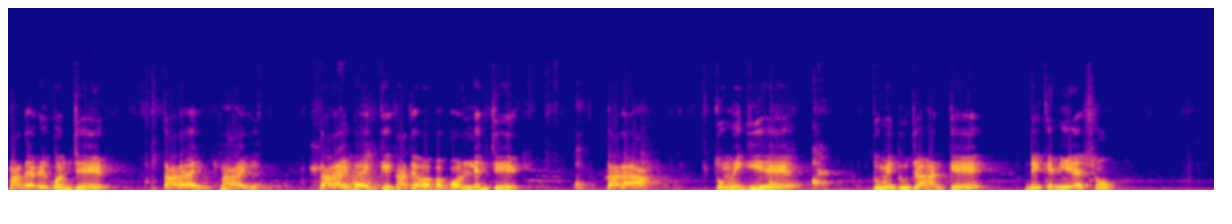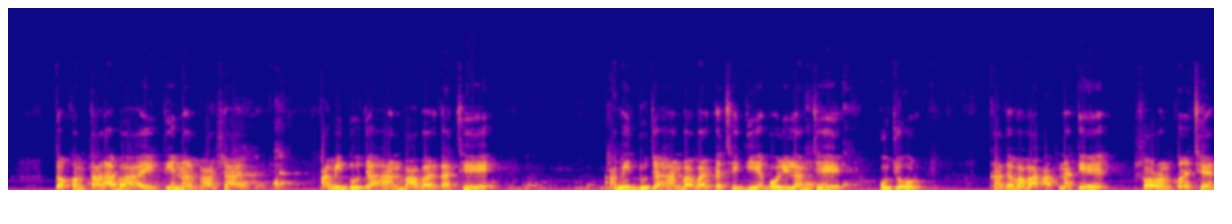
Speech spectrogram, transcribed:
মাদারীগঞ্জের তারাই ভাই। তারাই ভাইকে খাজা বাবা বললেন যে, তারা, তুমি গিয়ে, তুমি দুজাহানকে ডেকে নিয়ে এসো। তখন তারা ভাই তিনার ভাষায়, আমি দুজাহান বাবার কাছে, আমি দুজাহান বাবার কাছে গিয়ে বলিলাম যে, হুজুর, খাজা বাবা আপনাকে স্মরণ করেছেন?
